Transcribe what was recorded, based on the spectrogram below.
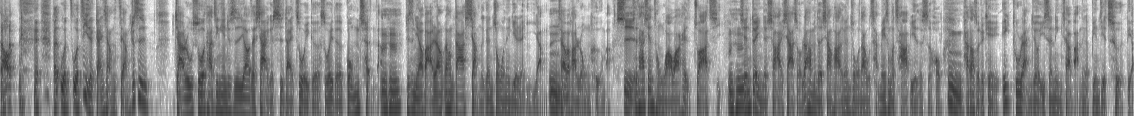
然后，反正我我自己的感想是这样，就是假如说他今天就是要在下一个世代做一个所谓的工程啊，嗯哼，就是你要把让让大家想的跟中国内地人一样，嗯，你才有办法融合嘛。是，所以他先从娃娃开始抓起，嗯哼，先对你的小孩下手，让他们的想法跟中国大陆差没什么差别的时候，嗯，他到时候就可以，哎、欸，突然就一声令下把那个边界撤掉，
